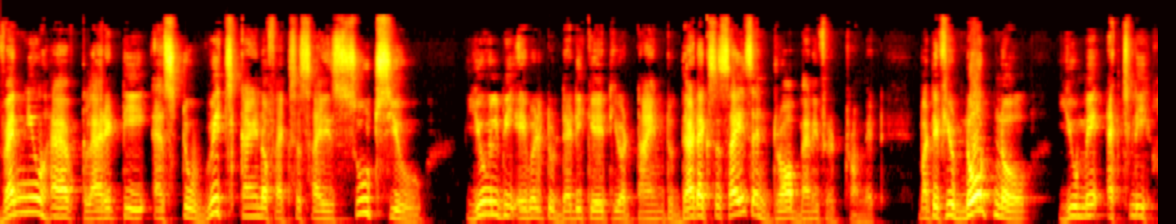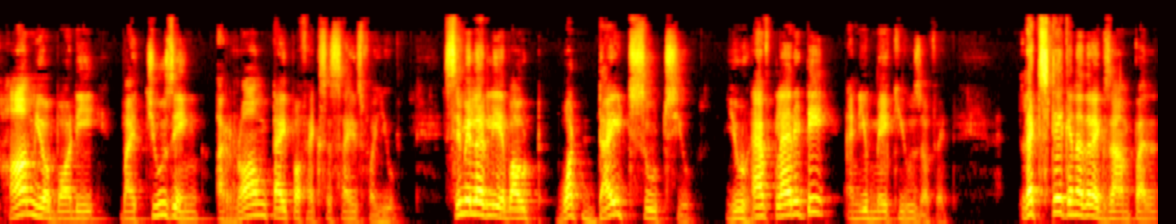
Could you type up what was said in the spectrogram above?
When you have clarity as to which kind of exercise suits you, you will be able to dedicate your time to that exercise and draw benefit from it. But if you don't know, you may actually harm your body by choosing a wrong type of exercise for you. Similarly, about what diet suits you. You have clarity and you make use of it. Let's take another example.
